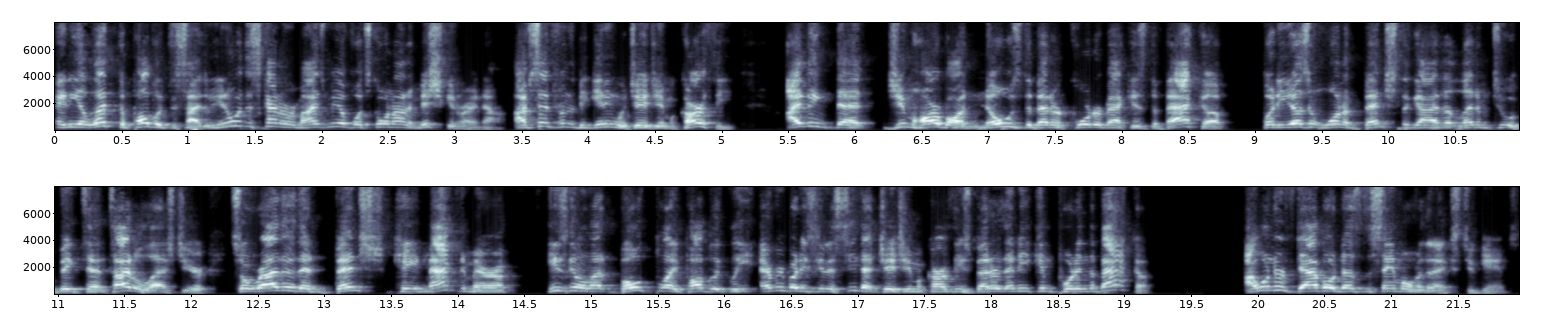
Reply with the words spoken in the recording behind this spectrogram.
and you let the public decide. You know what this kind of reminds me of? What's going on in Michigan right now? I've said from the beginning with JJ McCarthy, I think that Jim Harbaugh knows the better quarterback is the backup, but he doesn't want to bench the guy that led him to a Big Ten title last year. So rather than bench Cade McNamara, he's going to let both play publicly. Everybody's going to see that JJ McCarthy's better than he can put in the backup. I wonder if Dabo does the same over the next two games.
